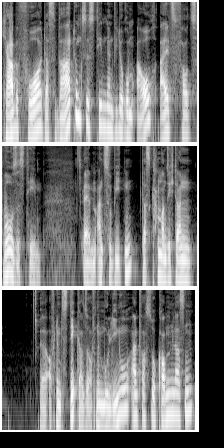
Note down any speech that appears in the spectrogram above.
Ich habe vor, das Wartungssystem dann wiederum auch als V2-System ähm, anzubieten. Das kann man sich dann äh, auf einem Stick, also auf einem Molino einfach so kommen lassen.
